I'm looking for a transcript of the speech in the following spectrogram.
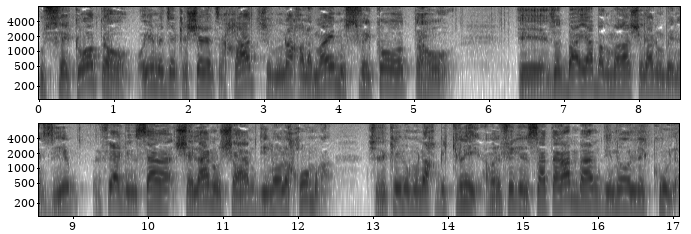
וספקו טהור. רואים את זה כשרץ אחד שמונח על המים וספקו טהור. אה, זאת בעיה בגמרא שלנו בנזיר. לפי הגרסה שלנו שם דינו לחומרה, שזה כאילו מונח בכלי, אבל לפי גרסת הרמב"ם דינו לקולה.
